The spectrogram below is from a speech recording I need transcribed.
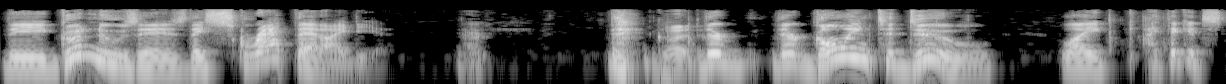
The good news is they scrapped that idea. Good. They're they're going to do like I think it's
